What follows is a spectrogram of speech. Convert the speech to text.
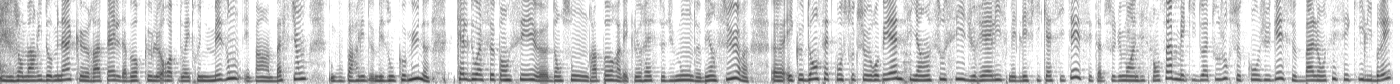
Jean-Marie Domenac rappelle d'abord que l'Europe doit être une maison et pas un bastion. Donc vous parlez de maison commune. Qu'elle doit se penser dans son rapport avec le reste du monde bien sûr et que dans cette construction européenne s'il y a un souci du réalisme et de l'efficacité c'est absolument indispensable mais qui doit toujours se conjuguer se balancer, s'équilibrer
